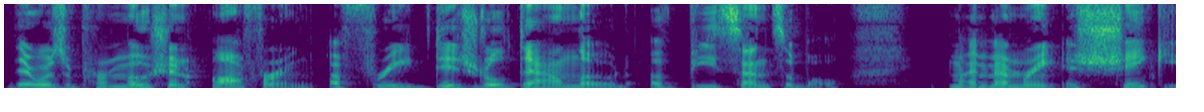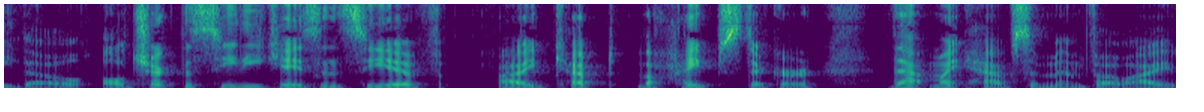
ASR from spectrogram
there was a promotion offering a free digital download of Be Sensible. My memory is shaky though. I'll check the CD case and see if I kept the hype sticker. That might have some info. I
